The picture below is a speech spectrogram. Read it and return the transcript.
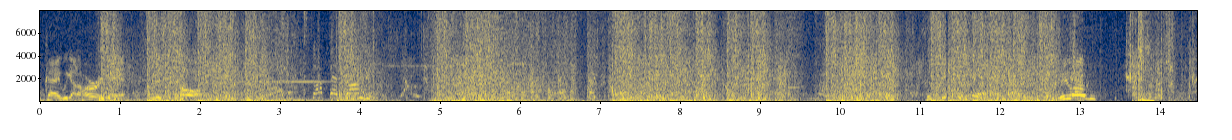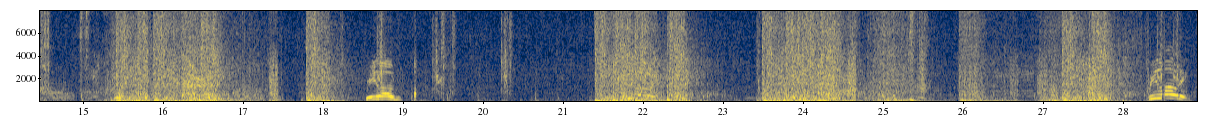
Okay, we gotta hurry, man. I missed the car. Stop that zombie! The ship's dead. Reloading. Reloading. Reloading.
